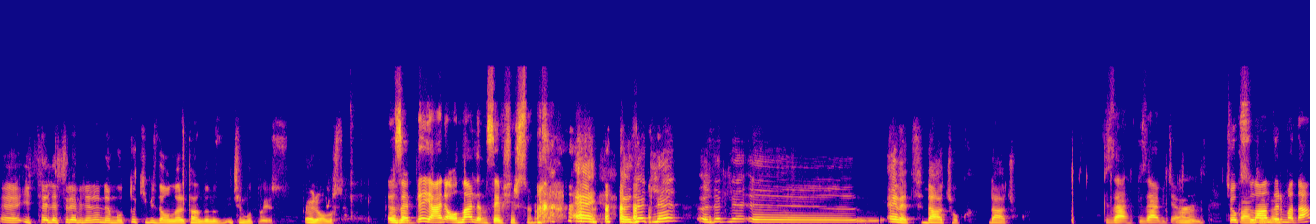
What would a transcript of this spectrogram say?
eee içselleştirebilene ne mutlu ki biz de onları tanıdığımız için mutluyuz. Öyle olursa. Özetle yani onlarla mı sevişirsin? Evet, özetle özetle eee, evet daha çok. Daha çok. Güzel, güzel bir cevap. Evet. Çok bence de. sulandırmadan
